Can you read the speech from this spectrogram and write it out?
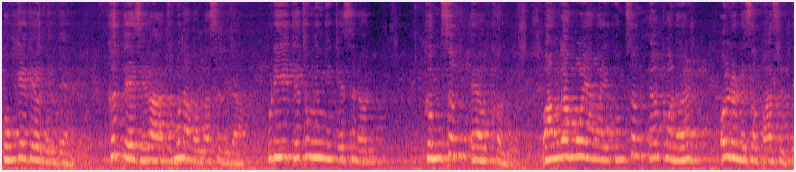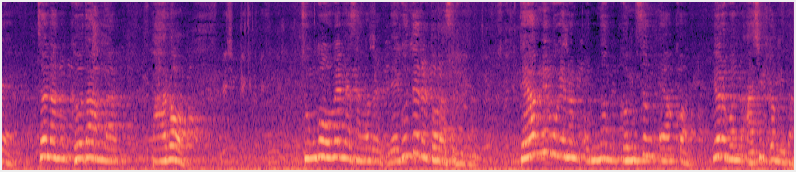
공개되었는데 그때 제가 너무나 놀랐습니다. 우리 대통령님께서는 금성 에어컨, 왕관 모양의 금성 에어컨을 언론에서 봤을 때 저는 그 다음날 바로 중고 매매상을 네 군데를 돌았습니다. 대한민국에는 없는 금성 에어컨 여러분 아실 겁니다.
